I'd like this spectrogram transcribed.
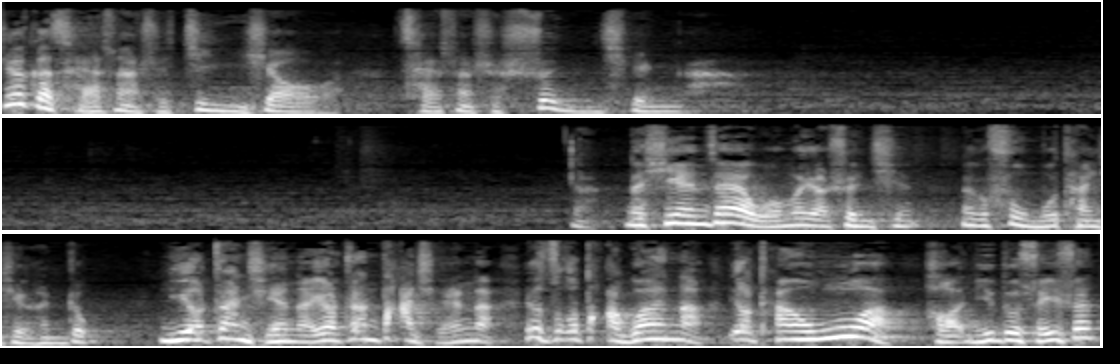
这个才算是尽孝啊，才算是顺亲啊。啊，那现在我们要顺亲，那个父母贪心很重，你要赚钱呢，要赚大钱呢，要做大官呢，要贪污啊，好，你都随顺，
